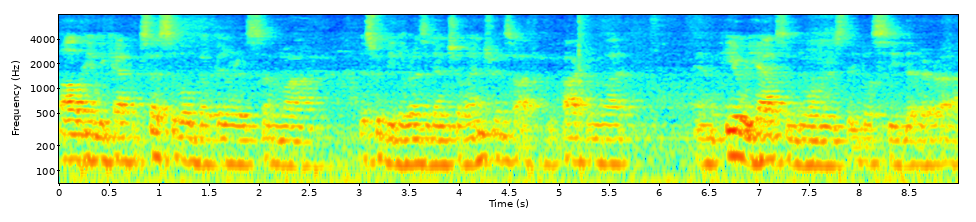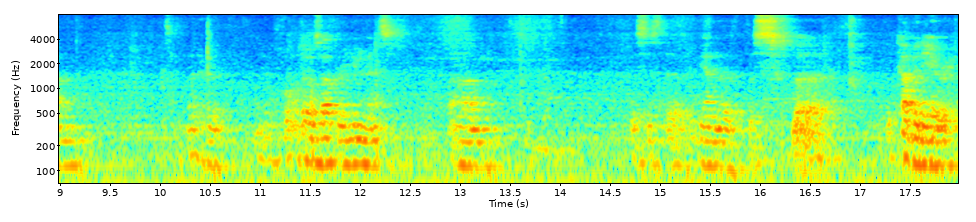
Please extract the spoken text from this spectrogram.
All handicap accessible, but there is some, uh, this would be the residential entrance off of the parking lot. And here we have some dormers that you'll see that are, um, those upper units. Um, This is the, again, the, the the covered area.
